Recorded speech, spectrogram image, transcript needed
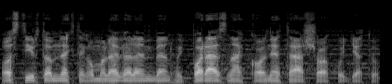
Azt írtam nektek a ma levelemben, hogy paráznákkal ne társalkodjatok.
